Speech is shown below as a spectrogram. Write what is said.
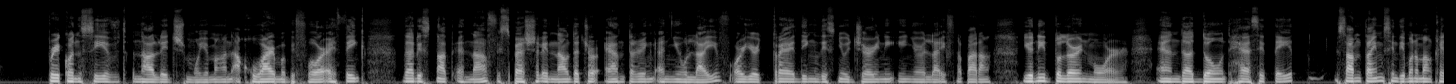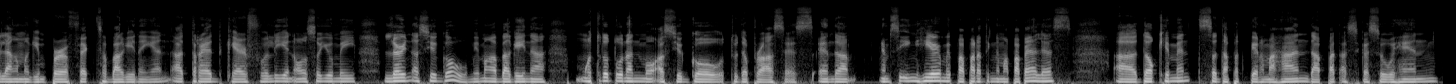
preconceived knowledge mo, yung mga na-acquire mo before, I think that is not enough, especially now that you're entering a new life or you're treading this new journey in your life na parang you need to learn more and uh, don't hesitate sometimes hindi mo naman kailangan maging perfect sa bagay na yan. Uh, tread carefully and also you may learn as you go. May mga bagay na matututunan mo as you go to the process. And uh, I'm seeing here may paparating na mga papeles, uh, documents sa so dapat pirmahan, dapat asikasuhin,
